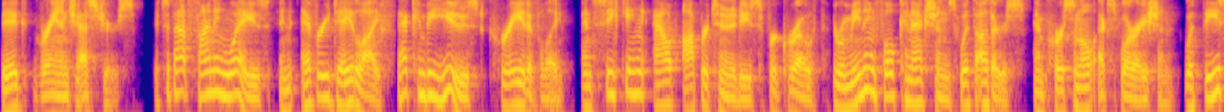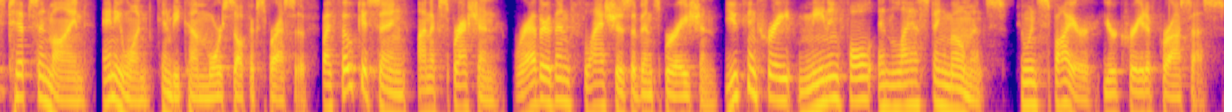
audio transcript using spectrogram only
big, grand gestures. It's about finding ways in everyday life that can be used creatively and seeking out opportunities for growth through meaningful connections with others and personal exploration. With these tips in mind, anyone can become more self expressive. By focusing on expression rather than flashes of inspiration, you can create meaningful and lasting moments to inspire your creative process.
